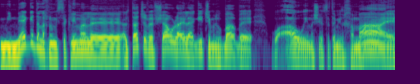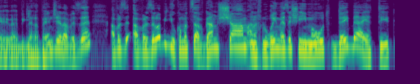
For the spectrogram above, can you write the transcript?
מנגד אנחנו מסתכלים על, אה, על תאצ'ר ואפשר אולי להגיד שמדובר בוואו, אמא שיוצאת למלחמה אה, בגלל הבן שלה וזה, אבל זה, אבל זה לא בדיוק המצב. גם שם אנחנו רואים איזושהי אימהות די בעייתית,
